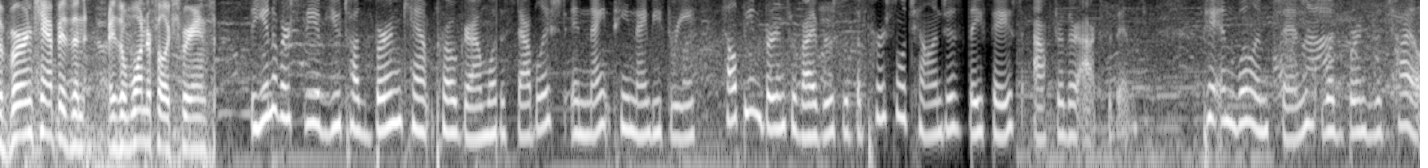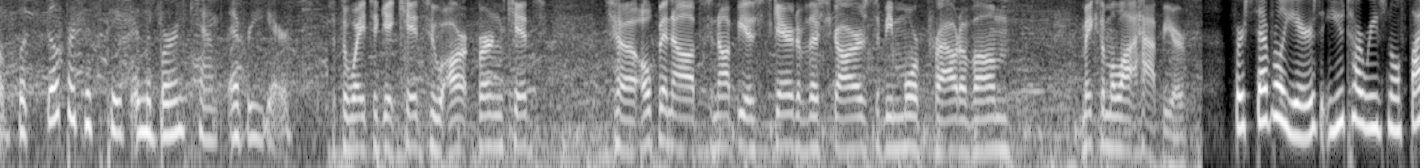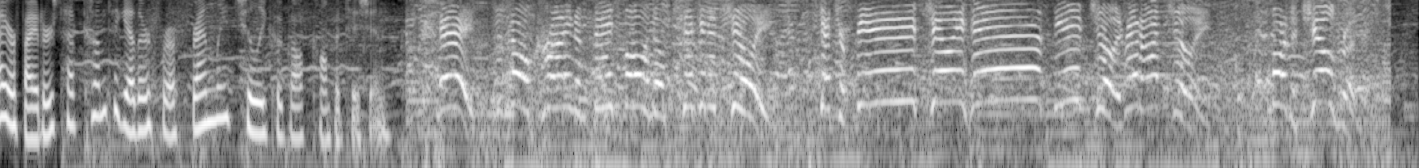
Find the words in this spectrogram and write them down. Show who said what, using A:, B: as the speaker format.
A: The burn camp is, an, is a wonderful experience.
B: The University of Utah's Burn Camp program was established in 1993, helping burn survivors with the personal challenges they face after their accidents. Peyton Williamson was burned as a child, but still participates in the burn camp every year.
A: It's a way to get kids who are burned kids to open up, to not be as scared of their scars, to be more proud of them. Makes them a lot happier.
B: For several years, Utah regional firefighters have come together for a friendly chili cook-off competition.
C: Hey, there's no crying in baseball and no chicken and chili. Get your beef chili here, beef chili, red hot chili. It's for the children.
